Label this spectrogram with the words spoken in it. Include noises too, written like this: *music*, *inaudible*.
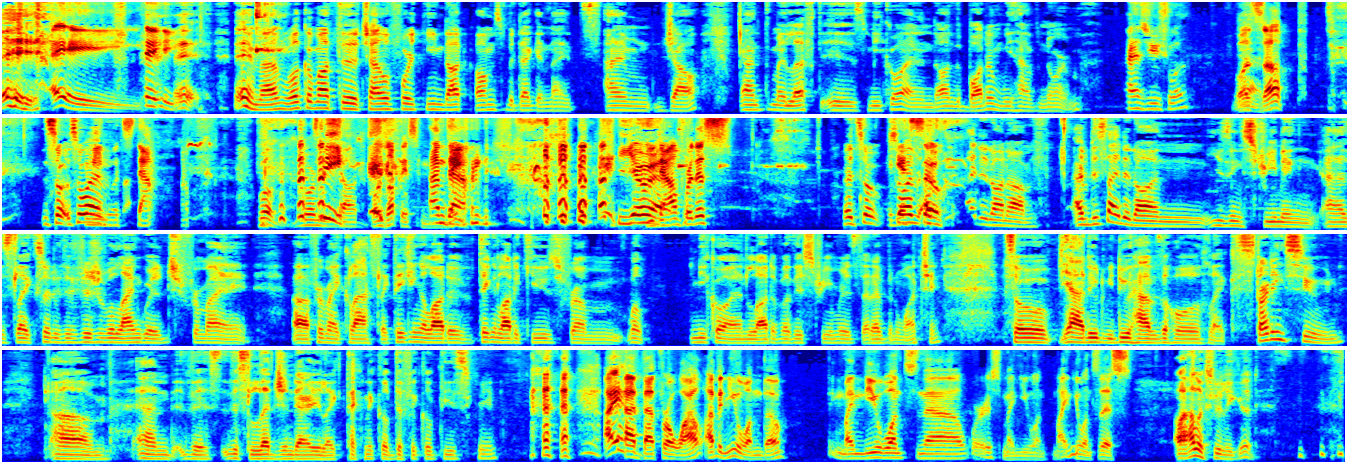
Hey, Hey. Hey, hey, hey, man! Welcome out to Channel14.com's Bodega Nights. I'm Joao, and to my left is Miko, and on the bottom we have Norm. as usual. What's Yeah. up? So, so I I mean, what's down? well, *laughs* Norm me. is down. What's up? It's me. I'm me. down. You're *laughs* You right. down for this? Right, so, I so, I've, so. I've decided on um, I've decided on using streaming as like sort of the visual language for my, uh, for my class. Like taking a lot of taking a lot of cues from well, Miko and a lot of other streamers that I've been watching. So yeah, dude, we do have the whole like starting soon, um, and this this legendary like technical difficulties screen. *laughs* I had that for a while. I have a new one though. I think my new one's now. Where's my new one? My new one's this. Oh, that looks really good. *laughs*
